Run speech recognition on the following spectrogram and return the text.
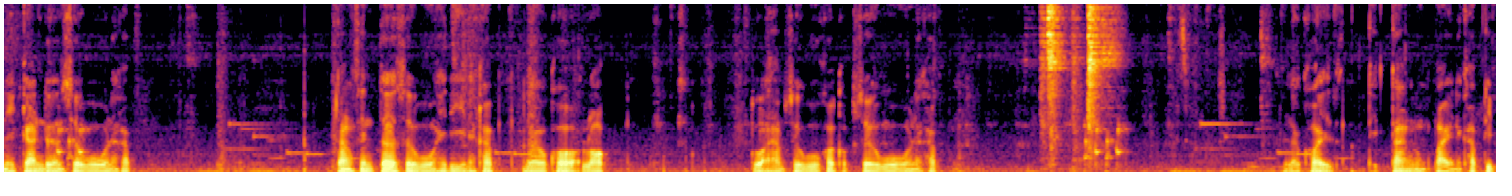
นี่การเดินเซอร์โวนะครับ ตั้งเซนเตอร์เซอร์โวให้ดีนะครับ แล้วก็ล็อกตัวอาร์มเซอร์โวเข้ากับเซอร์โวนะครับ แล้วค่อยติดตั้งลงไปนะครับ ติด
